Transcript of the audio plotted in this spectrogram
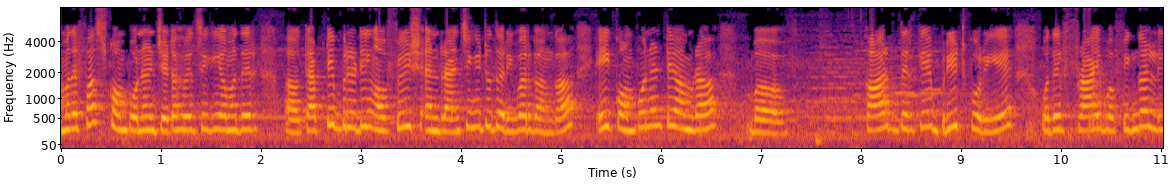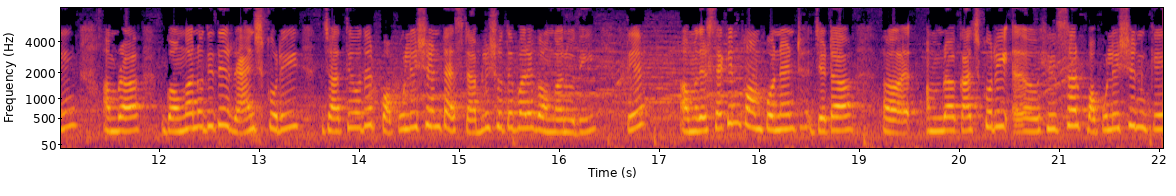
আমাদের ফার্স্ট কম্পোনেন্ট যেটা হয়েছে কি আমাদের captive breeding of fish and ranching into the river Ganga এই কম্পোনেন্টে আমরা কার্পদেরকে ব্রিড করিয়ে ওদের ফ্রাই বা ফিঙ্গারলিং আমরা গঙ্গা নদীতে র্যাঞ্চ করি, যাতে ওদের পপুলেশনটা অ্যাস্টাবলিশ হতে পারে গঙ্গা নদীতে। আমাদের সেকেন্ড কম্পোনেন্ট যেটা আমরা কাজ করি হিলসার পপুলেশনকে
